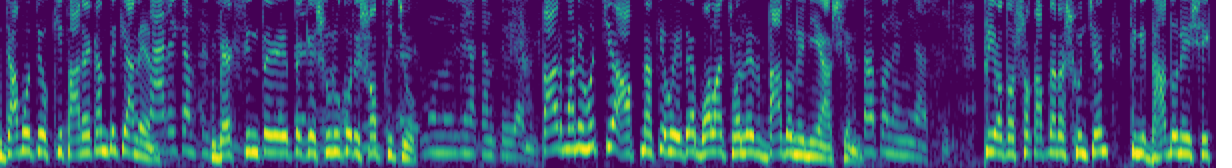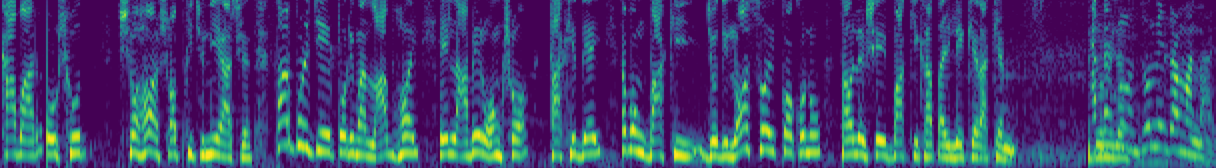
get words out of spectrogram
যাবতীয় কি তার এখান থেকে আনেন? তার এখান থেকে ভ্যাকসিন থেকে- শুরু করে সব কিছু উনুইরে এখান থেকে আনি তার মানে হচ্ছে আপনাকে এটা বলা চলে দাদনে নিয়ে আসেন। দাঁতনে নিয়ে আসি। প্রিয় দর্শক আপনারা শুনছেন তিনি দাদনে সেই খাবার ওষুধ সহ সব কিছু নিয়ে আসেন। তারপরে যে পরিমাণ লাভ হয় এই লাভের অংশ তাকে দেয় এবং বাকি যদি লস হয় কখনো তাহলে সেই বাকি খাতায় লিখে রাখেন। আমরা কোনো জমি জমা নাই।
